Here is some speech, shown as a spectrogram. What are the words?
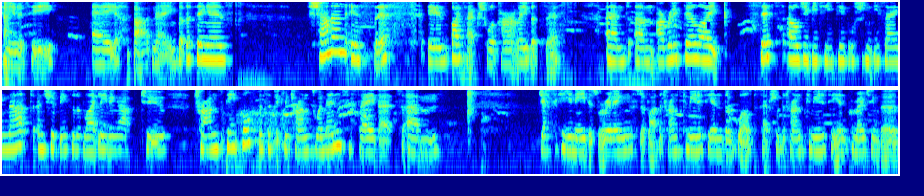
community a bad name. But the thing is, Shannon is cis, is bisexual apparently, but cis. And um, I really feel like cis LGBT people shouldn't be saying that and should be sort of like leaving that to trans people, specifically trans women, to say that um, Jessica Yaniv is ruining sort of like the trans community and the world's perception of the trans community and promoting the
